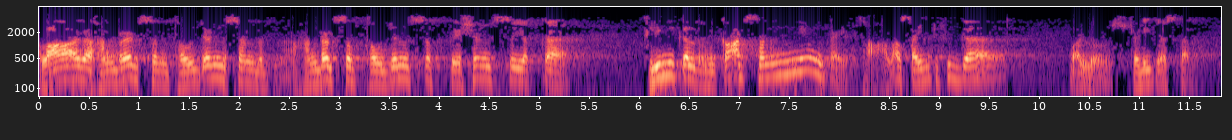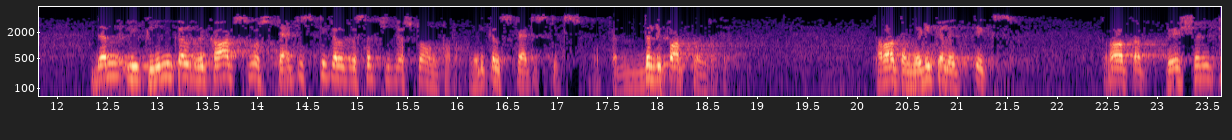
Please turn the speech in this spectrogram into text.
అలాగ hundreds and thousands and hundreds of thousands of patients యొక్క క్లినికల్ రికార్డ్స్ అన్నీ ఉంటాయి. చాలా సైంటిఫిక్గా వాళ్ళు స్టడీ చేస్తారు. దెన్ ఈ క్లినికల్ రికార్డ్స్లో స్టాటిస్టికల్ రీసెర్చ్ చేస్తూ ఉంటారు. మెడికల్ స్టాటిస్టిక్స్ పెద్ద డిపార్ట్మెంట్ అది. తర్వాత మెడికల్ ఎథిక్స్ తర్వాత patient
